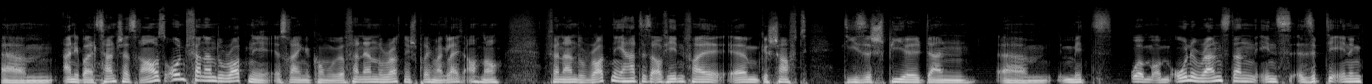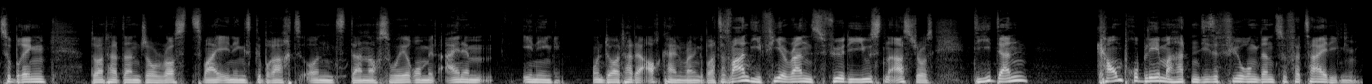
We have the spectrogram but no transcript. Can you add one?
ähm, Anibal Sanchez raus und Fernando Rodney ist reingekommen. Über Fernando Rodney sprechen wir gleich auch noch. Fernando Rodney hat es auf jeden Fall ähm, geschafft, dieses Spiel dann ähm, mit um, um, ohne Runs dann ins siebte Inning zu bringen. Dort hat dann Joe Ross zwei Innings gebracht und dann noch Suero mit einem Inning und dort hat er auch keinen Run gebracht. Das waren die vier Runs für die Houston Astros, die dann kaum Probleme hatten, diese Führung dann zu verteidigen.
